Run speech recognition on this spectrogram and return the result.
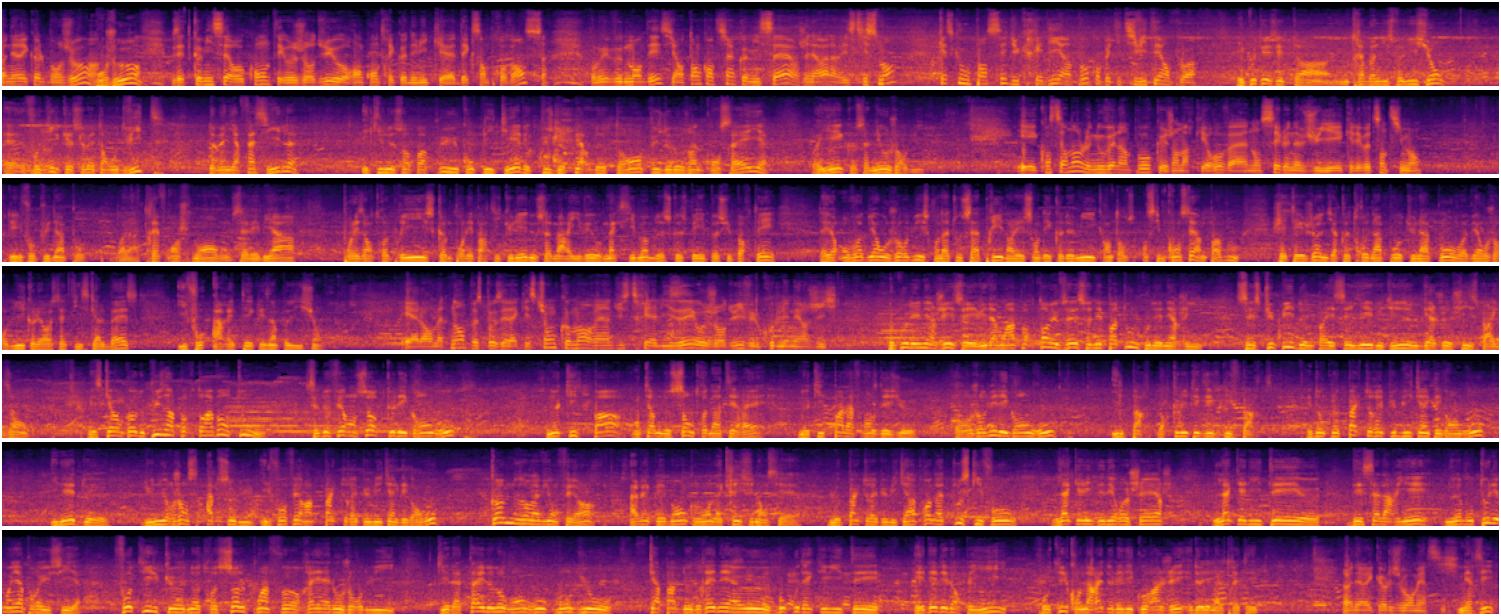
René Récolle, bonjour. Bonjour. Vous êtes commissaire au compte et aujourd'hui aux rencontres économiques d'Aix-en-Provence. On voulait vous demander si en tant qu'ancien commissaire général investissement, qu'est-ce que vous pensez du crédit impôt compétitivité emploi? Écoutez, c'est une très bonne disposition. Euh, faut-il qu'elle se mette en route vite, de manière facile, et qu'il ne soit pas plus compliqué, avec plus de perte de temps, plus de besoin de conseils, voyez, que ça n'est aujourd'hui? Et concernant le nouvel impôt que Jean-Marc Ayrault va annoncer le 9 juillet, quel est votre sentiment? Il ne faut plus d'impôts. Voilà, très franchement, vous le savez bien, pour les entreprises comme pour les particuliers, nous sommes arrivés au maximum de ce que ce pays peut supporter. D'ailleurs, on voit bien aujourd'hui ce qu'on a tous appris dans les leçons d'économie en, en ce qui me concerne, pas vous. J'étais jeune, dire que trop d'impôts tue l'impôt. On voit bien aujourd'hui que les recettes fiscales baissent. Il faut arrêter avec les impositions. Et alors maintenant, on peut se poser la question, comment réindustrialiser aujourd'hui vu le coût de l'énergie? Le coût de l'énergie, c'est évidemment important, mais vous savez, ce n'est pas tout le coût de l'énergie. C'est stupide de ne pas essayer d'utiliser une gage de schiste, par exemple. Mais ce qui est encore de plus important avant tout, c'est de faire en sorte que les grands groupes ne quittent pas, en termes de centre d'intérêt, ne quittent pas la France des yeux. Or aujourd'hui, les grands groupes, ils partent, leurs comités exécutifs partent. Et donc le pacte républicain avec les grands groupes, il est d'une urgence absolue. Il faut faire un pacte républicain avec les grands groupes, comme nous en avions fait un avec les banques au moment de la crise financière le pacte républicain. Après, on a tout ce qu'il faut, la qualité des recherches, la qualité euh, des salariés. Nous avons tous les moyens pour réussir. Faut-il que notre seul point fort réel aujourd'hui, qui est la taille de nos grands groupes mondiaux, capables de drainer à eux beaucoup d'activités et d'aider leur pays, faut-il qu'on arrête de les décourager et de les maltraiter? René Ricole, je vous remercie. Merci.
